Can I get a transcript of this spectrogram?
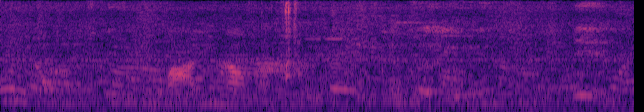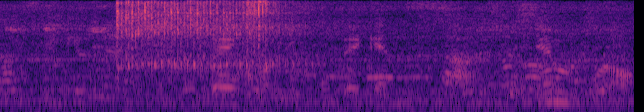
돈이 엄청 많이 남았는데 500엔, 500엔 얘는 뭐야?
